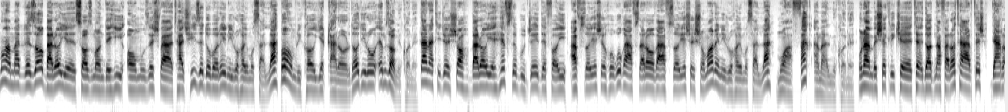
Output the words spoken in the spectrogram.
محمد رضا برای سازماندهی آموزش و تجهیز دوباره نیروهای مسلح با آمریکا یک قراردادی رو امضا می‌کنه. در نتیجه شاه برای حفظ بودجه دفاعی افزایش حقوق افسرا و افزایش شمار نیروهای مسلح موفق عمل می‌کنه. اونم به شکلی که تعداد نفرات ارتش در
